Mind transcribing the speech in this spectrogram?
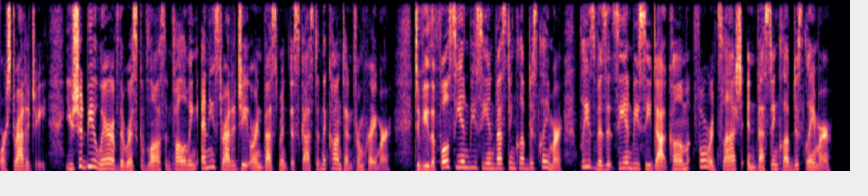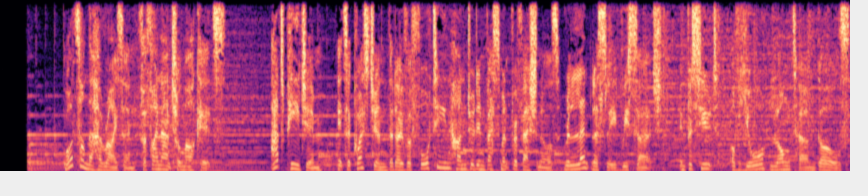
or strategy. You should be aware of the risk of loss in following any strategy or investment discussed in the content from Cramer. To view the full CNBC Investing Club disclaimer, please visit cnbc.com forward slash investing club disclaimer. What's on the horizon for financial markets? At PGIM, it's a question that over 1,400 investment professionals relentlessly research in pursuit of your long term goals.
